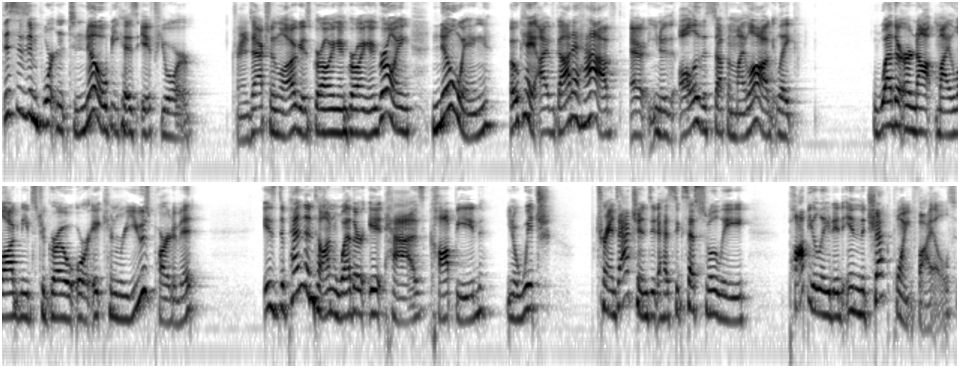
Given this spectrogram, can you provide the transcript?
this is important to know because if your transaction log is growing and growing and growing, knowing okay, I've got to have, uh, you know, all of the stuff in my log, like whether or not my log needs to grow or it can reuse part of it is dependent on whether it has copied, you know, which transactions it has successfully populated in the checkpoint files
